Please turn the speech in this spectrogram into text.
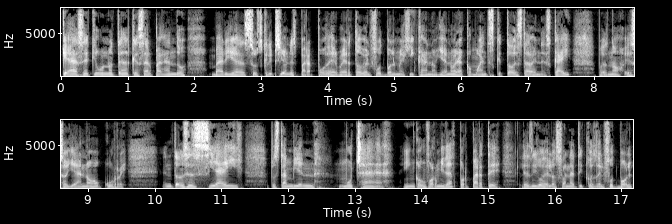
que hace que uno tenga que estar pagando varias suscripciones para poder ver todo el fútbol mexicano. Ya no era como antes que todo estaba en Sky, pues no, eso ya no ocurre. Entonces sí hay pues también mucha inconformidad por parte, les digo, de los fanáticos del fútbol,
